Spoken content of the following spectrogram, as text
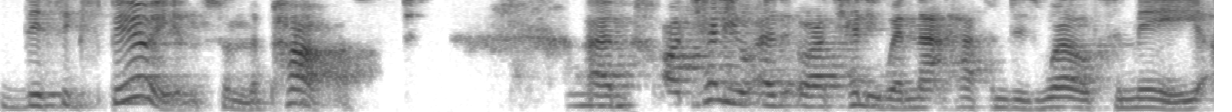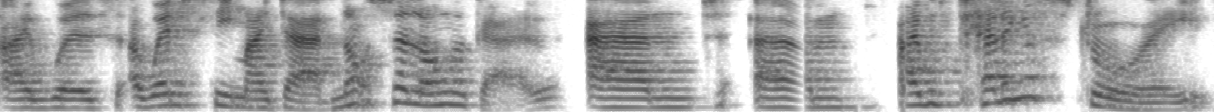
this experience from the past. Um, I'll tell you, or I'll tell you when that happened as well. To me, I was I went to see my dad not so long ago, and um, I was telling a story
